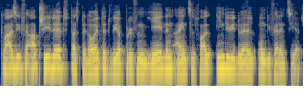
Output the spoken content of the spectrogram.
quasi verabschiedet. Das bedeutet, wir prüfen jeden Einzelfall individuell und differenziert.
